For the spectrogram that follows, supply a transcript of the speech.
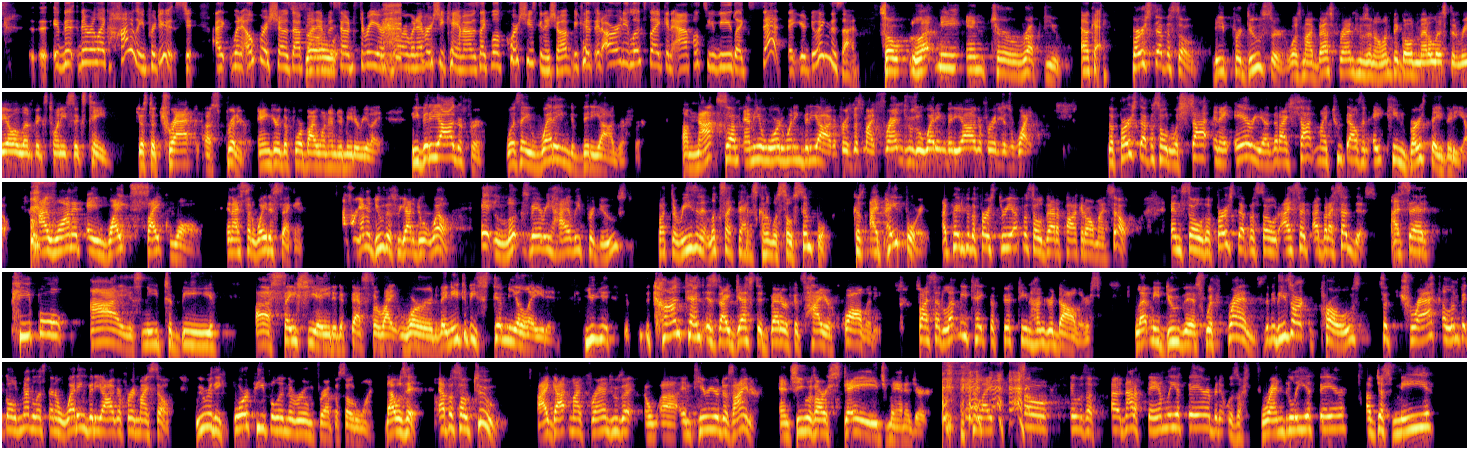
they were like highly produced. I, when Oprah shows up so, on episode three or four, whenever she came, I was like, well, of course she's going to show up because it already looks like an Apple TV like set that you're doing this on. So let me interrupt you. Okay. First episode, the producer was my best friend who's an Olympic gold medalist in Rio Olympics 2016. Just a track, a sprinter, Anger the 4x100 meter relay. The videographer was a wedding videographer. I'm not some Emmy Award winning videographer, it's just my friend who's a wedding videographer and his wife. The first episode was shot in an area that I shot my 2018 birthday video. I wanted a white cyc wall. And I said, wait a second. If we're going to do this, we got to do it well. It looks very highly produced, but the reason it looks like that is because it was so simple. Because I paid for it. I paid for the first three episodes out of pocket all myself. And so the first episode, I said, but I said this I said, people eyes need to be uh, satiated, if that's the right word. They need to be stimulated. You, you, the content is digested better if it's higher quality. So I said, let me take the $1,500. Let me do this with friends. I mean, These aren't pros. It's a track Olympic gold medalist and a wedding videographer and myself. We were the four people in the room for episode one. That was it. Episode two, I got my friend who's an uh, interior designer and she was our stage manager. like so it was a, a not a family affair, but it was a friendly affair of just me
